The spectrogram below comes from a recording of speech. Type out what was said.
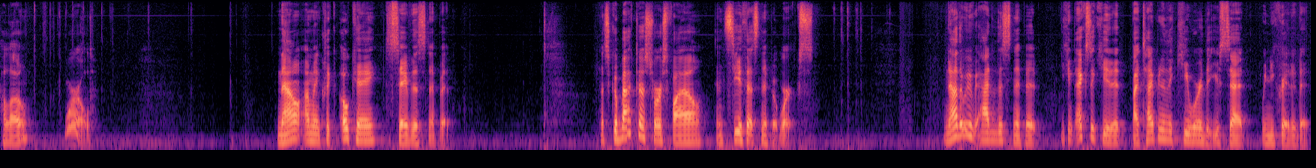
hello world. Now I'm going to click OK to save this snippet. Let's go back to our source file and see if that snippet works. Now that we've added the snippet, you can execute it by typing in the keyword that you set when you created it.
